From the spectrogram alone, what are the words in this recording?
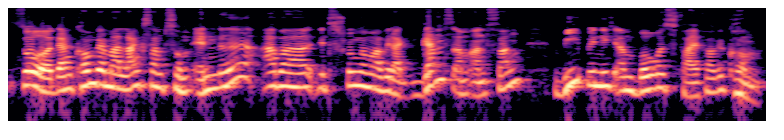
So, dann kommen wir mal langsam zum Ende, aber jetzt springen wir mal wieder ganz am Anfang. Wie bin ich an Boris Pfeiffer gekommen?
